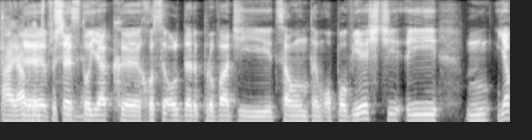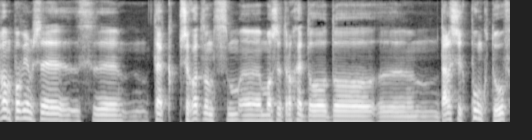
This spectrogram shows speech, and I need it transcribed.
A ja przez to, jak Jose Older prowadzi całą tę opowieść i mm, ja wam powiem, że tak przechodząc może trochę do do, do dalszych punktów,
